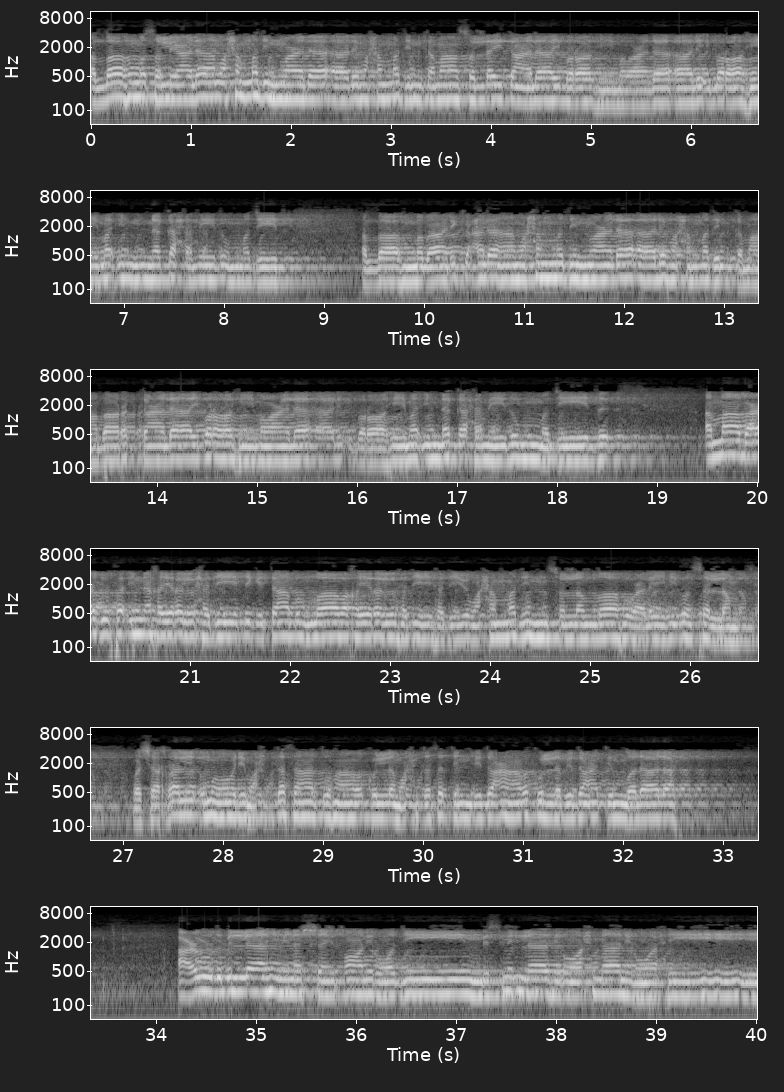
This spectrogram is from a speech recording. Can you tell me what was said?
اللهم صل على محمد وعلى آل محمد كما صليت على إبراهيم وعلى آل إبراهيم إنك حميد مجيد. اللهم بارك على محمد وعلى آل محمد كما باركت على إبراهيم وعلى آل إبراهيم إنك حميد مجيد. أما بعد فإن خير الحديث كتاب الله وخير الهدي هدي محمد صلى الله عليه وسلم. وشر الأمور محدثاتها وكل محدثة بدعة وكل بدعة ضلالة. أعوذ بالله من الشيطان الرجيم. بسم الله الرحمن الرحيم.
